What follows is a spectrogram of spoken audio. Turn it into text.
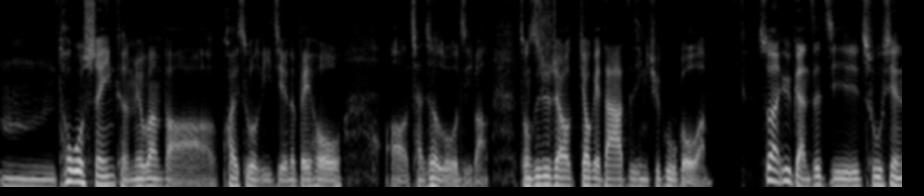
嗯，透过声音可能没有办法快速的理解那背后啊产生的逻辑吧。总之就交交给大家自行去 Google 啊。虽然预感这集出现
